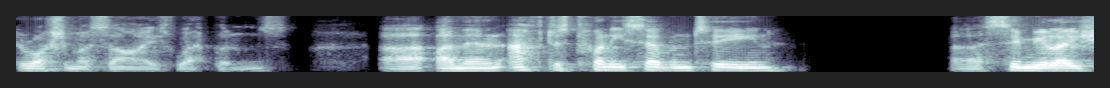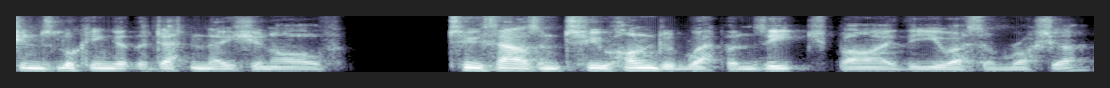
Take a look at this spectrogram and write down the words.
Hiroshima sized weapons. Uh, and then after 2017, uh, simulations looking at the detonation of 2,200 weapons each by the US and Russia.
